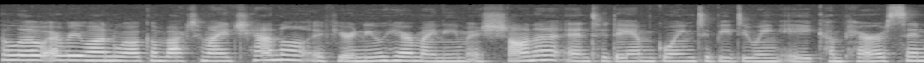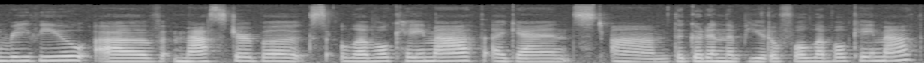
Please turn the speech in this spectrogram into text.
Hello everyone, welcome back to my channel. If you're new here, my name is Shauna and today I'm going to be doing a comparison review of Master Books Level K Math against um, the Good and the Beautiful Level K Math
